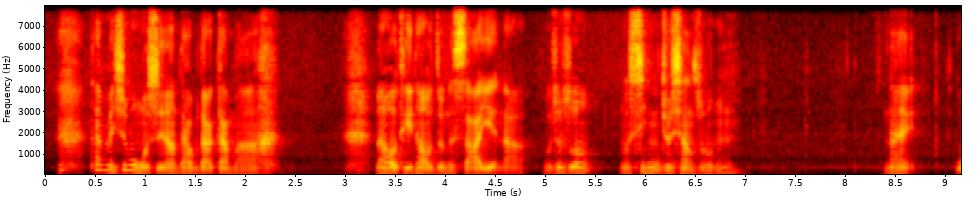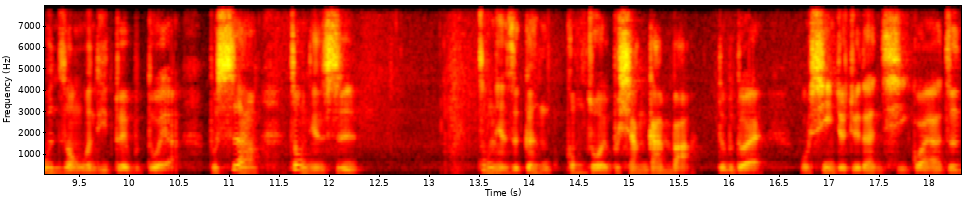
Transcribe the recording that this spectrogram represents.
他没事问我食量大不大干嘛？然后我听到我整个傻眼啊，我就说，我心里就想说，嗯。那问这种问题对不对啊？不是啊，重点是，重点是跟工作也不相干吧，对不对？我心里就觉得很奇怪啊，这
